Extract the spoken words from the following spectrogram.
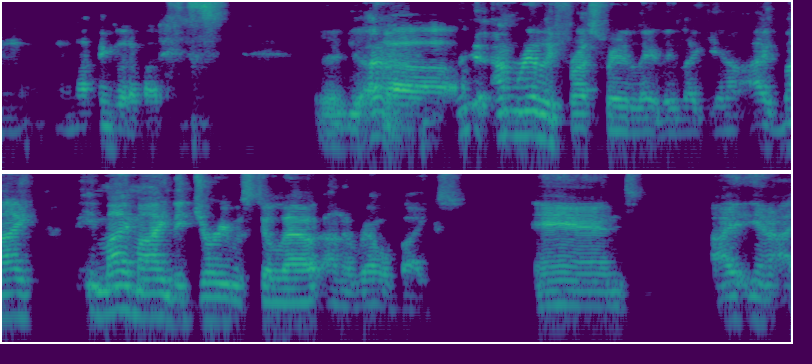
mm, nothing good about it. I know. Uh, I'm really frustrated lately. Like you know, I my in my mind the jury was still out on the Revel bikes, and I you know I,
